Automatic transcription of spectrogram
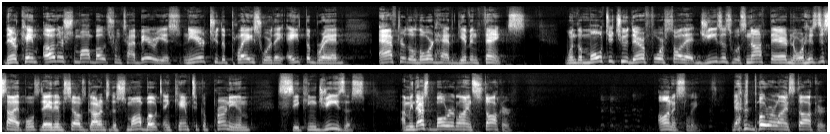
There came other small boats from Tiberias near to the place where they ate the bread after the Lord had given thanks. When the multitude therefore saw that Jesus was not there, nor his disciples, they themselves got into the small boats and came to Capernaum seeking Jesus. I mean, that's borderline stalker. Honestly, that's borderline stalker.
